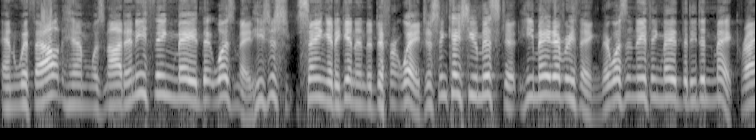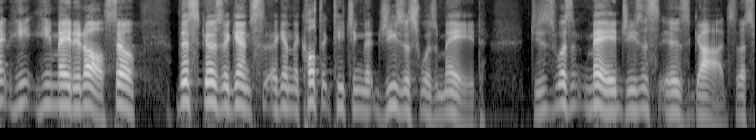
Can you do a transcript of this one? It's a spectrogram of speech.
And without him was not anything made that was made. He's just saying it again in a different way. Just in case you missed it, he made everything. There wasn't anything made that he didn't make, right? He, he made it all. So this goes against, again, the cultic teaching that Jesus was made. Jesus wasn't made, Jesus is God. So that's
